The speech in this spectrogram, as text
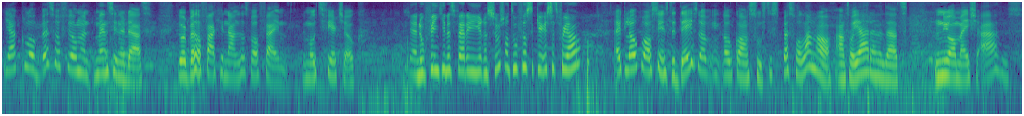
Ja, klopt. Best wel veel mensen inderdaad. Je hoort best wel vaak je naam, dus dat is wel fijn. Dat motiveert je ook. Ja, en hoe vind je het verder hier in Soes? Want hoeveelste keer is dit voor jou? Ik loop al sinds de D's loop, loop ik al in Soes. Het is best wel lang al, een aantal jaren inderdaad. Nu al meisje A, dus...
